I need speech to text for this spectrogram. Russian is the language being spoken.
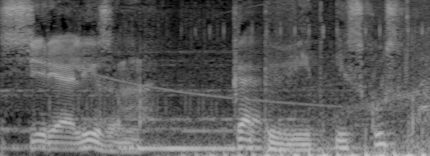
Сериализм как вид искусства.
